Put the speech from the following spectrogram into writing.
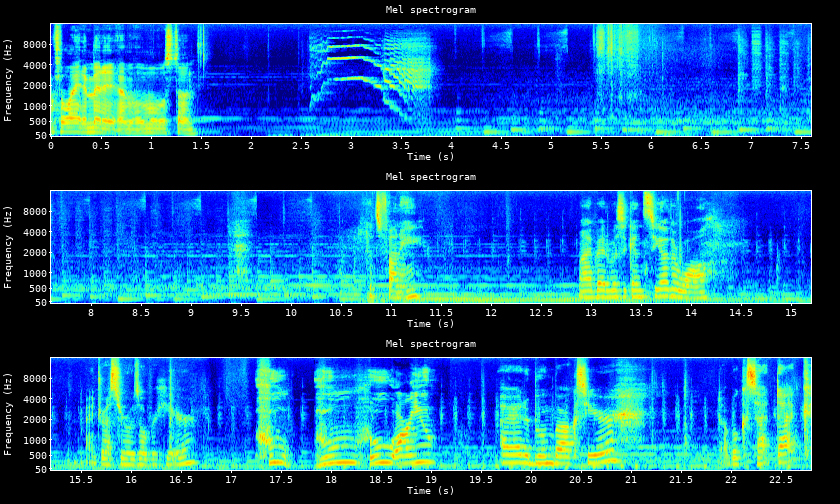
on for light in a minute. I'm, I'm almost done. It's funny. My bed was against the other wall. My dresser was over here. Who, who, who are you? I had a boombox here, double cassette deck.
